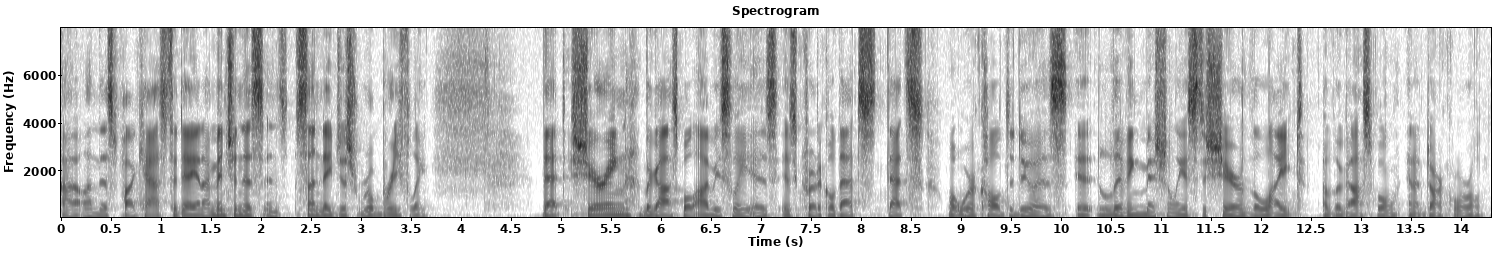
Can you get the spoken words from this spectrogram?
uh, on this podcast today, and I mentioned this in Sunday just real briefly. That sharing the gospel obviously is is critical. That's that's what we're called to do as uh, living missionally is to share the light of the gospel in a dark world.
